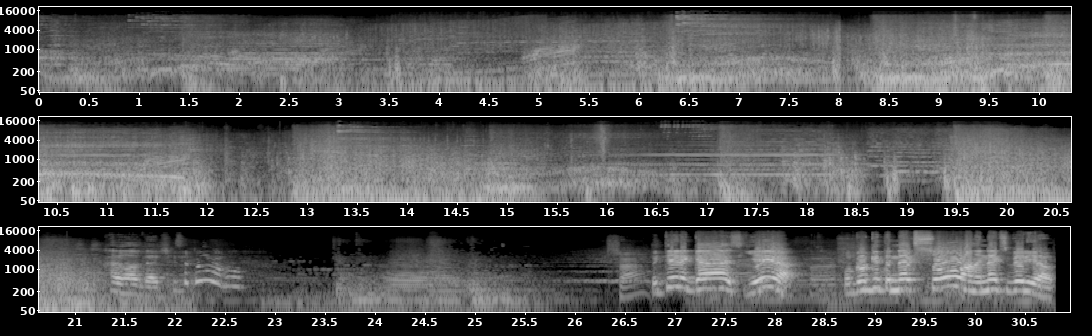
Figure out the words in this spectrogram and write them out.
Love that. She's adorable. We did it, guys. Yeah. We'll go get the next soul on the next video.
